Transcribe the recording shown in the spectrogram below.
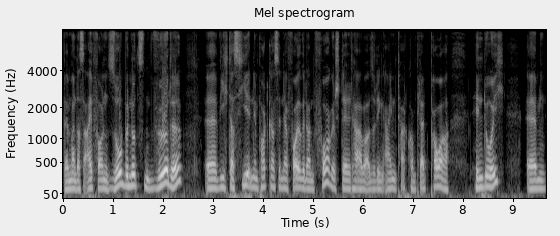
wenn man das iPhone so benutzen würde, äh, wie ich das hier in dem Podcast in der Folge dann vorgestellt habe, also den einen Tag komplett Power hindurch, ähm,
